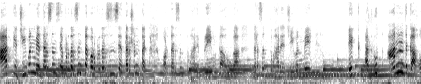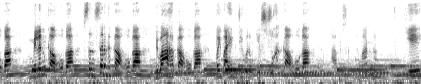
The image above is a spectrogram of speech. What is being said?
आपके जीवन में दर्शन से प्रदर्शन तक और प्रदर्शन से दर्शन तक, और दर्शन तुम्हारे प्रेम का होगा। दर्शन तुम्हारे जीवन में एक अद्भुत आनंद का होगा। मिलन का होगा, संसर्ग का होगा, विवाह का होगा, वैवाहिक जीवन के सुख का होगा। आप सत्य मानना, ये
